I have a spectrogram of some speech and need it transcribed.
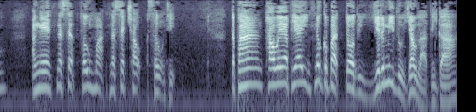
33အငယ်23မှ26အဆုံးအထိတပန်ထာဝရဘုရား၏နှုတ်ကပတ်တော်သည်ယေရမိသို့ရောက်လာသည်ကား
